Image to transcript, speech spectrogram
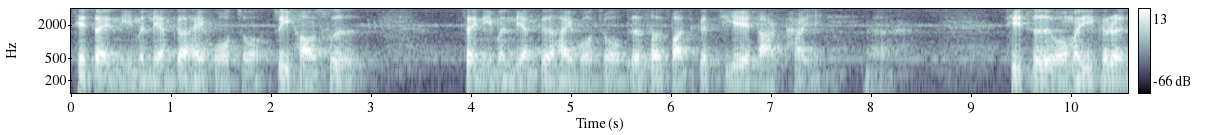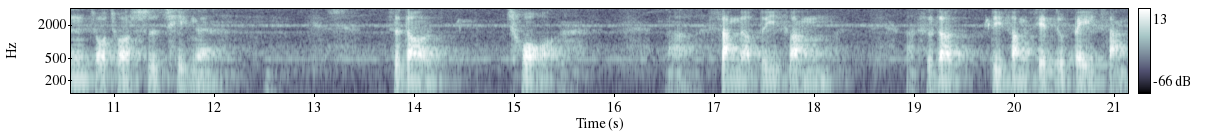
现在你们两个还活着，最好是在你们两个还活着的时候把这个结打开啊。”其实我们一个人做错事情啊，知道错啊，伤到对方啊，使到对方陷入悲伤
